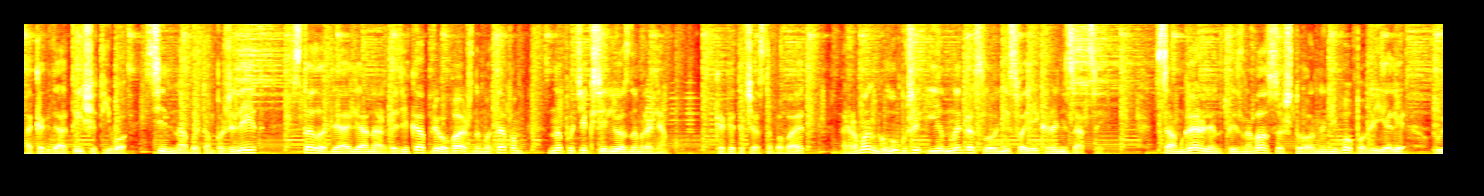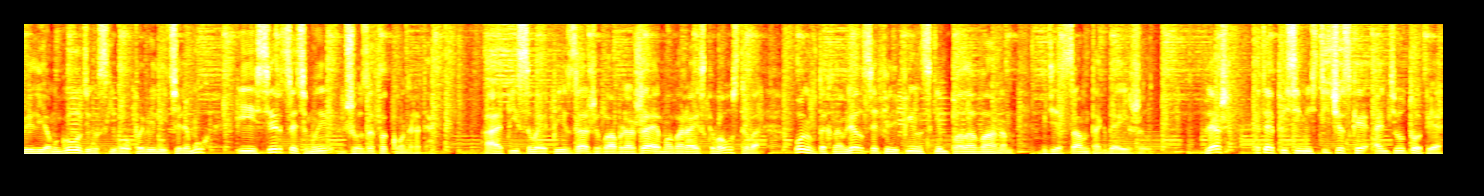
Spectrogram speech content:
а когда отыщет его, сильно об этом пожалеет, стала для Леонардо Ди Каприо важным этапом на пути к серьезным ролям. Как это часто бывает, роман глубже и многослойней своей экранизации. Сам Гарленд признавался, что на него повлияли Уильям Голдинг с его «Повелителем мух» и «Сердце тьмы» Джозефа Конрада а описывая пейзажи воображаемого райского острова, он вдохновлялся филиппинским Палаваном, где сам тогда и жил. Пляж — это пессимистическая антиутопия,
